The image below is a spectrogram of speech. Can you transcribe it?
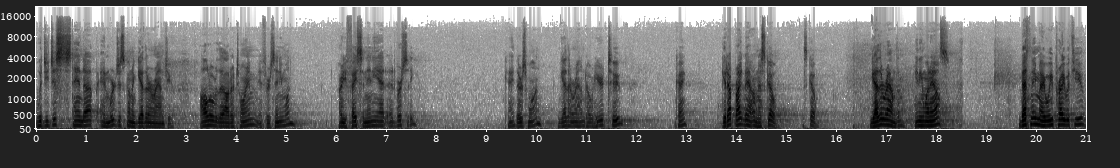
would you just stand up and we're just going to gather around you all over the auditorium if there's anyone? Are you facing any ad- adversity? Okay, there's one. Gather around over here, two. Okay? Get up right now and let's go. Let's go. Gather around them. Anyone else? Bethany, may we pray with you?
